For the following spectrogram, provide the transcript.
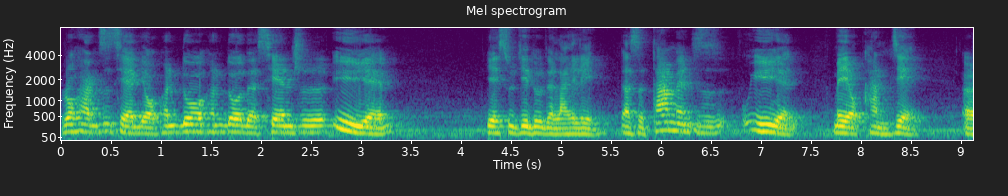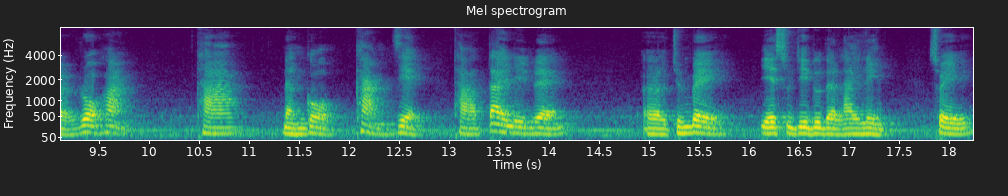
若翰之前有很多很多的先知预言耶稣基督的来临，但是他们只是预言，没有看见。而若翰他能够看见，他带领人，呃，准备耶稣基督的来临，所以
